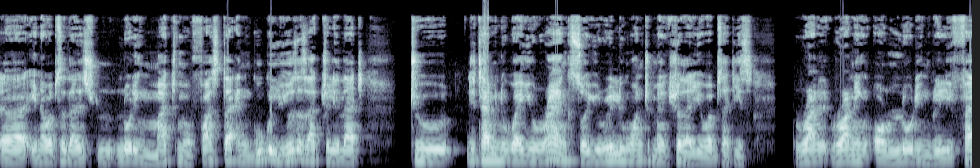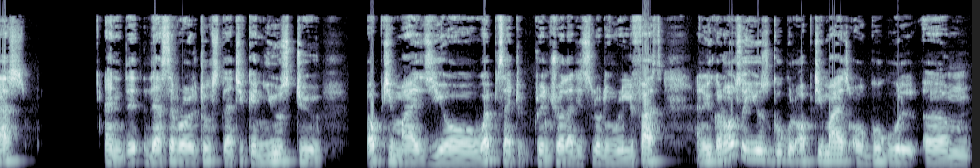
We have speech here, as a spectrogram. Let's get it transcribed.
uh, in a website that is loading much more faster. And Google uses actually that to determine where you rank. So you really want to make sure that your website is run, running or loading really fast and th- there are several tools that you can use to optimize your website to, ensure that it's loading really fast. And you can also use google optimize or google um,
